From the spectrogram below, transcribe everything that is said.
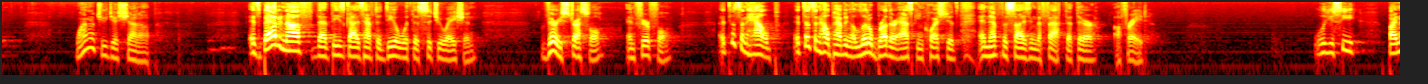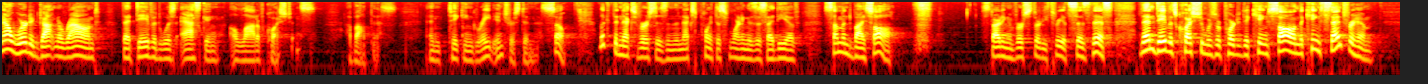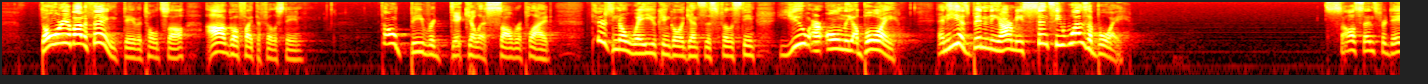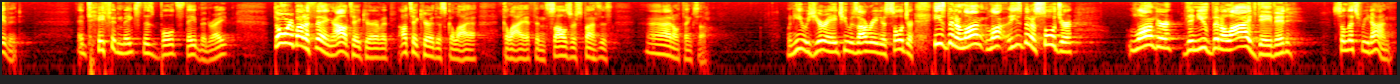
why don't you just shut up? It's bad enough that these guys have to deal with this situation, very stressful and fearful. It doesn't help. It doesn't help having a little brother asking questions and emphasizing the fact that they're afraid. Well, you see, by now word had gotten around that David was asking a lot of questions about this and taking great interest in this. So, look at the next verses, and the next point this morning is this idea of summoned by Saul. Starting in verse 33, it says this Then David's question was reported to King Saul, and the king sent for him. Don't worry about a thing, David told Saul. I'll go fight the Philistine. Don't be ridiculous, Saul replied. There's no way you can go against this Philistine. You are only a boy, and he has been in the army since he was a boy. Saul sends for David, and David makes this bold statement, right? Don't worry about a thing. I'll take care of it. I'll take care of this Goliath. Goliath. And Saul's response is, uh, I don't think so. When he was your age, he was already a soldier. He's been a long, long he's been a soldier longer than you've been alive, David. So let's read on.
